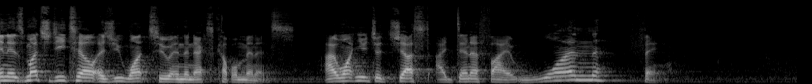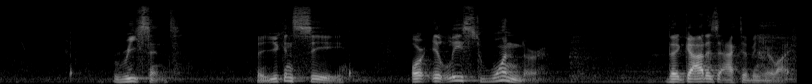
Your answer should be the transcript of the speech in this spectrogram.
in as much detail as you want to in the next couple minutes. I want you to just identify one thing recent that you can see, or at least wonder, that God is active in your life,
